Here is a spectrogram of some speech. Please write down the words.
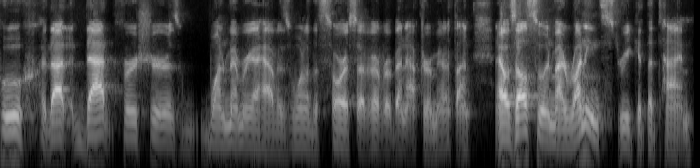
whew, that that for sure is one memory I have is one of the sorest I've ever been after a marathon. And I was also in my running streak at the time,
